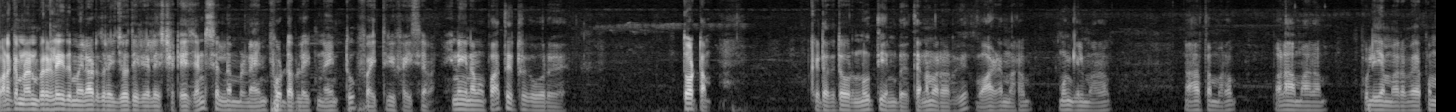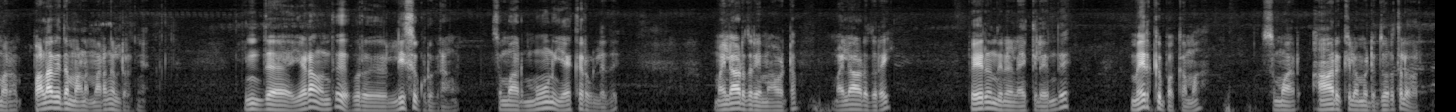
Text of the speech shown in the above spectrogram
வணக்கம் நண்பர்களே இது Mayiladuthurai Jothi real estate agent cell number nine four double eight nine two five three five seven. இன்றைக்கி நம்ம பார்த்துட்டு இருக்க ஒரு தோட்டம். கிட்டத்தட்ட ஒரு நூற்றி எண்பது தென்னை மரம் இருக்குது வாழை மரம் மூங்கில் மரம் நார்த்த மரம் பலா மரம் புளிய மரம் வேப்ப மரம் பல விதமான மரங்கள் இருக்குங்க. இந்த இடம் வந்து ஒரு லீஸு கொடுக்குறாங்க. சுமார் மூணு ஏக்கர் உள்ளது. மயிலாடுதுறை மாவட்டம் மயிலாடுதுறை பேருந்து நிலையத்திலேருந்து மேற்கு பக்கமாக சுமார் ஆறு கிலோமீட்டர் தூரத்தில் வரும்.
